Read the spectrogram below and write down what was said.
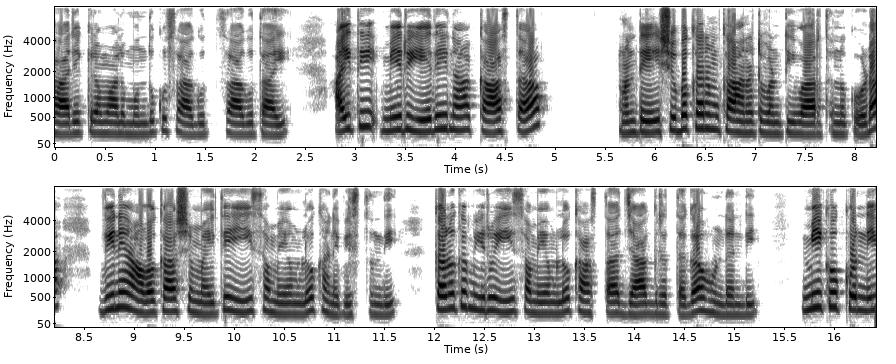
కార్యక్రమాలు ముందుకు సాగు సాగుతాయి. అయితే మీరు ఏదైనా కాస్త అంటే శుభకరం కానటువంటి వార్తను కూడా వినే అవకాశం అయితే ఈ సమయంలో కనిపిస్తుంది. కనుక మీరు ఈ సమయంలో కాస్త జాగ్రత్తగా ఉండండి. మీకు కొన్ని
